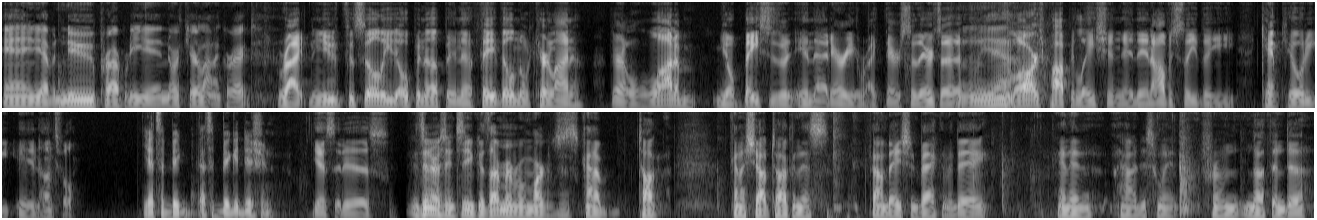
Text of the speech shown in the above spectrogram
and you have a new property in North Carolina, correct? Right. The new facility to open up in uh, Fayetteville, North Carolina. There are a lot of you know bases in, in that area right there. So there's a Oh, yeah. large population, and then obviously the Camp Coyote in Huntsville. Yeah, it's a big. That's a big addition. Yes, it is. It's interesting too because I remember when Mark was just kind of talk, kind of shop talking this foundation back in the day, and then how it just went from nothing to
